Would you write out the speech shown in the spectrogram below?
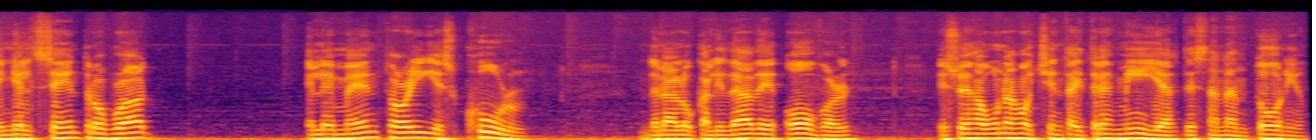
en el centro Road Elementary School de la localidad de Oval, eso es a unas 83 millas de San Antonio.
